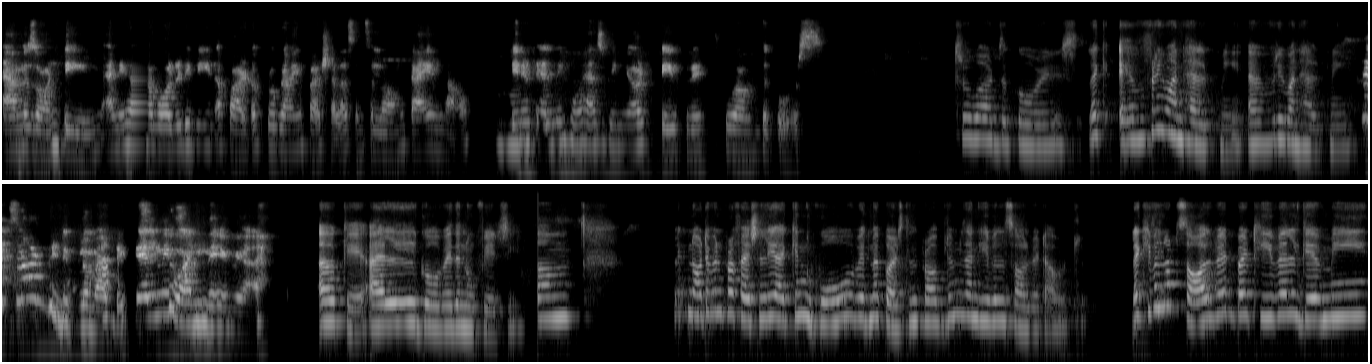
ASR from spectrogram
Amazon team and you have already been a part of Programming Pathshala since a long time now. Can you tell me who has been your favorite throughout the course? Throughout the course, like everyone helped me. Everyone helped me. Let's not be diplomatic. Tell me one name, yeah. Okay, I'll go with Anup Virji. Um, like not even professionally, I can go with my personal problems and he will solve it out. Like he will not solve it, but he will give me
